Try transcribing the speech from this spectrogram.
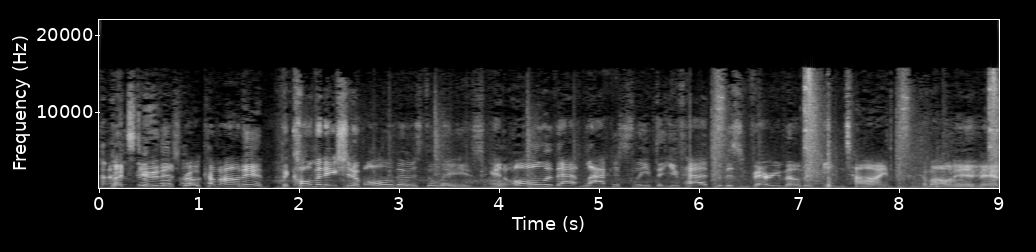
Let's do this, bro. Come on in. The culmination of all of those delays and oh. all of that lack of sleep that you've had for this very moment in time. Come on in, man.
